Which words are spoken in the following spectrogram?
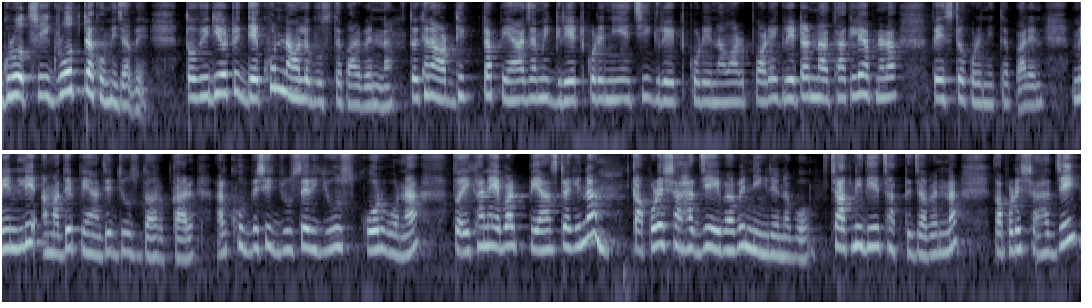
গ্রোথ, সেই গ্রোথটা কমে যাবে। তো ভিডিওটি দেখুন, না হলে বুঝতে পারবেন না। তো এখানে অর্ধেকটা পেঁয়াজ আমি গ্রেট করে নিয়েছি। গ্রেট করে নেওয়ার পরে গ্রেটার না থাকলে আপনারা পেস্টও করে নিতে পারেন। মেনলি আমাদের পেঁয়াজের জুস দরকার। আর খুব বেশি জুসের ইউজ করব না। তো এখানে এবার পেঁয়াজটাকে না কাপড়ের সাহায্যে এভাবে নিংড়ে নেব। চাকনি দিয়ে ছাকতে যাবেন না। কাপড়ের সাহায্যেই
